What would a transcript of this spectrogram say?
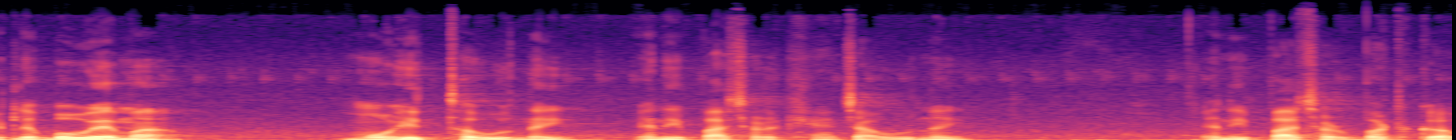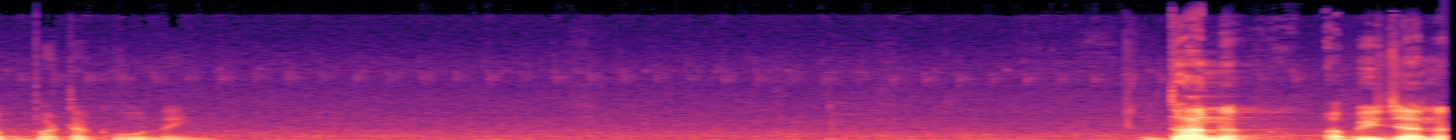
એટલે બહુ એમાં મોહિત થવું નહીં, એની પાછળ ખેંચાવું નહીં. એની પાછળ ભટક, ભટકવું નહીં. ધન, અભિજન,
